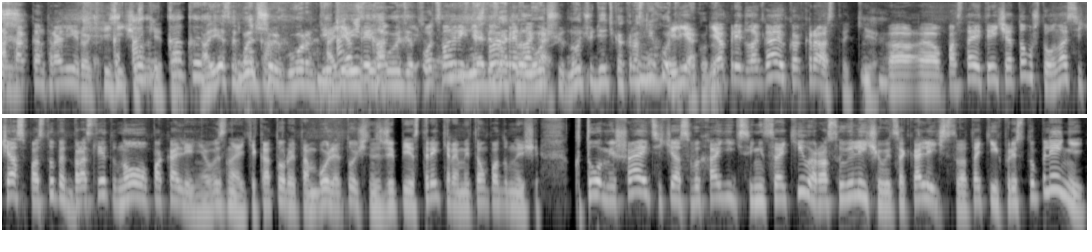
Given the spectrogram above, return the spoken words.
А как контролировать физически? А, как, а если никак. большой город, дети а везде предлаг... ходят, вот смотрите, не обязательно ночью. Ночью дети как раз да. не ходят Илья, никуда. я предлагаю как раз-таки uh-huh. поставить речь о том, что у нас сейчас поступят браслеты нового поколения, вы знаете, которые там более точны с GPS-трекерами и тому подобные вещи. Кто мешает сейчас выходить с инициативы, раз увеличивается количество таких преступлений,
